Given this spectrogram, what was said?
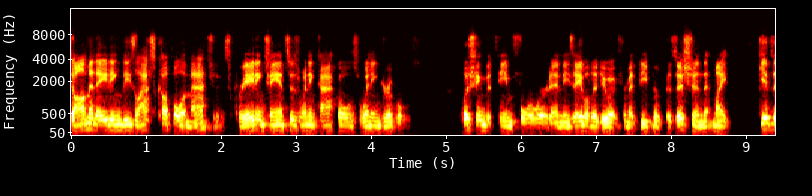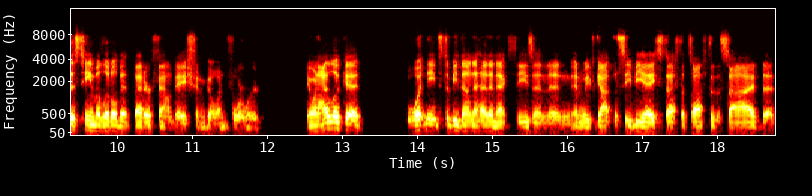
dominating these last couple of matches, creating chances, winning tackles, winning dribbles pushing the team forward, and he's able to do it from a deeper position that might give this team a little bit better foundation going forward. And when I look at what needs to be done ahead of next season, and, and we've got the CBA stuff that's off to the side that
